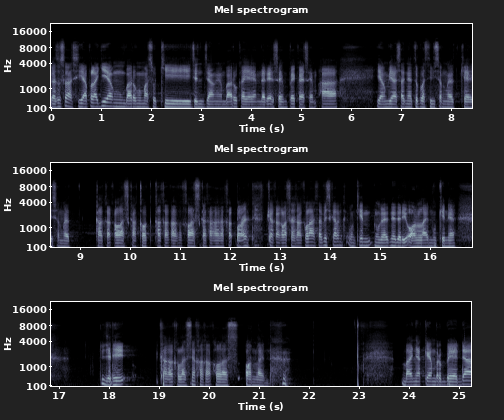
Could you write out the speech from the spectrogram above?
gak susah sih. Apalagi yang baru memasuki jenjang yang baru kayak yang dari SMP ke SMA yang biasanya itu pasti bisa ngeliat kayak bisa ngeliat kakak kelas kakak kakak kakak kelas kakak kakak kakak, kakak kelas kakak kelas. Tapi sekarang mungkin ngelihatnya dari online mungkin ya. Jadi kakak kelasnya kakak kelas online banyak yang berbeda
